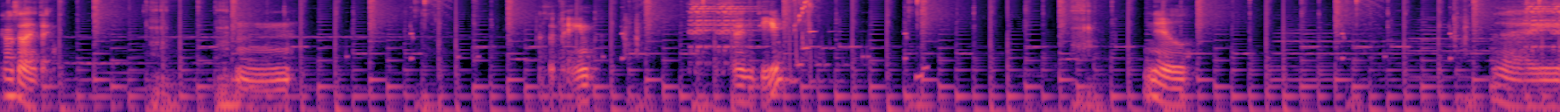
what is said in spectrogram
Can't sell anything. Hmm. That's a pain. To you? No. I...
